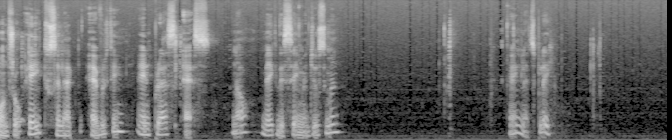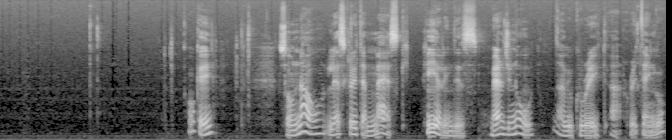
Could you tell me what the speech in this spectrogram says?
Ctrl A to select everything and press S. Now make the same adjustment and let's play. Okay, so now let's create a mask. Here in this merge node, I will create a rectangle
